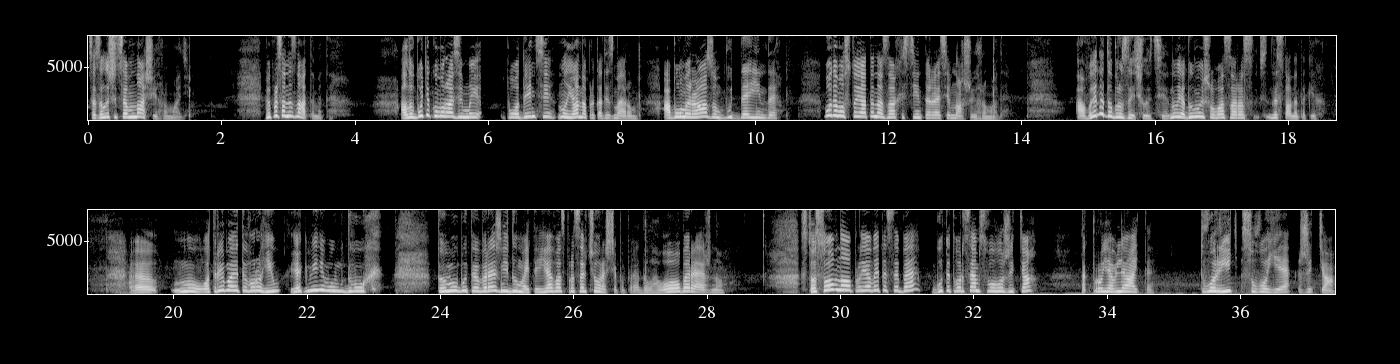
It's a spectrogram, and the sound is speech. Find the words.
Це залишиться в нашій громаді. Ви про це не знатимете. Але в будь-якому разі ми поодинці, ну я, наприклад, із мером, або ми разом, будь-де інде, будемо стояти на захисті інтересів нашої громади. А ви недоброзичливці, ну я думаю, що у вас зараз не стане таких. Е, ну, отримаєте ворогів, як мінімум двох. Тому будьте обережні і думайте. Я вас про це вчора ще попередила. Обережно. Стосовно проявити себе, бути творцем свого життя, так проявляйте, творіть своє життя.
